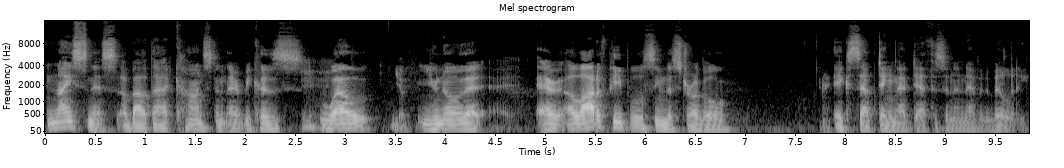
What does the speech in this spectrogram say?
niceness about that constant there because mm-hmm. well Yep. you know that a lot of people seem to struggle accepting that death is an inevitability.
